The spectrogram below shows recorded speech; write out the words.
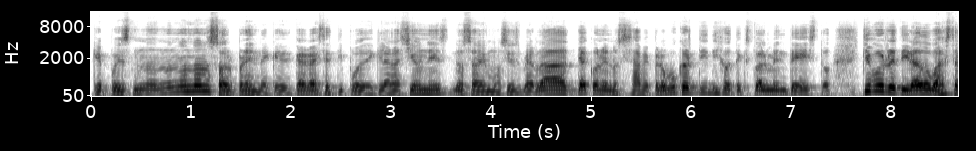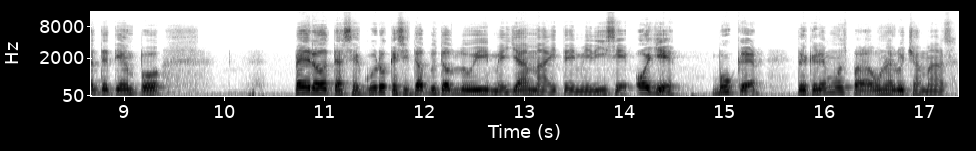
que pues no, no, no, nos sorprende que, haga este tipo de declaraciones, no sabemos si es verdad, ya con él no se sabe, pero Booker T dijo textualmente esto, llevo retirado bastante tiempo pero te aseguro que si WWE me llama y te, me dice, oye, Booker, te queremos para una lucha más,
